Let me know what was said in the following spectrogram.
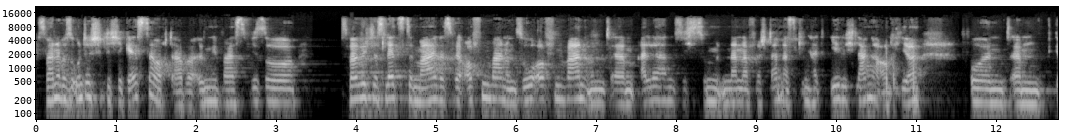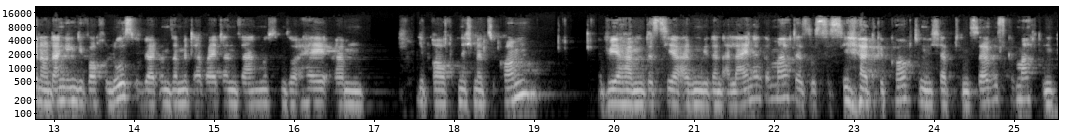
es waren aber so unterschiedliche Gäste auch da, aber irgendwie war es wie so, es war wirklich das letzte Mal, dass wir offen waren und so offen waren und ähm, alle haben sich so miteinander verstanden. Das ging halt ewig lange auch hier. Und ähm, genau, dann ging die Woche los, wo wir halt unseren Mitarbeitern sagen mussten, so, hey, ähm, ihr braucht nicht mehr zu kommen wir haben das hier irgendwie dann alleine gemacht. Also Cecilie hat gekocht und ich habe den Service gemacht und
